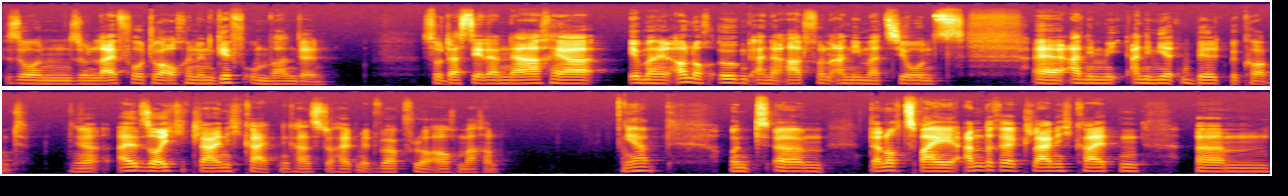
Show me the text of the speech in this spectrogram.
so ein, so ein Live-Foto auch in ein GIF umwandeln, sodass dir dann nachher immerhin auch noch irgendeine Art von Animations, äh, animi animierten Bild bekommt. Ja, all solche Kleinigkeiten kannst du halt mit Workflow auch machen. Ja, und ähm, dann noch zwei andere Kleinigkeiten. Ähm,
